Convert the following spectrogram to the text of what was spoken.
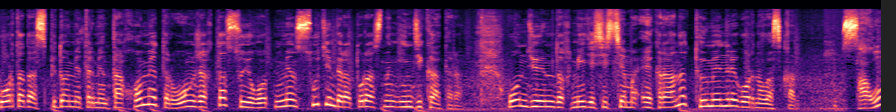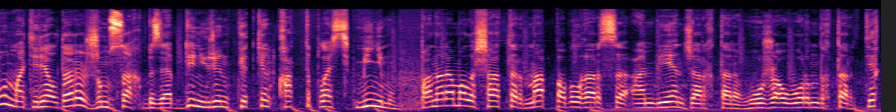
Ортада спидометр мен тахометр оң жақта сұйық отын мен су температурасының индикаторы. 10 дюймдық медиа система экраны төменірек орналасқан. Салон материалдары жұмсақ. Біз әбден үйреніп кеткен қатты пластик минимум. Панорамалы шатыр наппа былғарысы амбиент жарықтары ожау орындықтар. Тек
